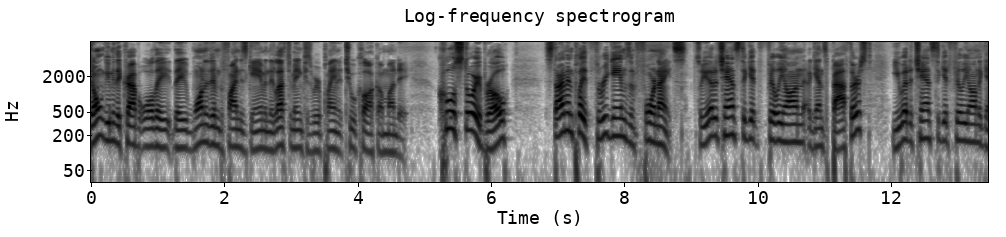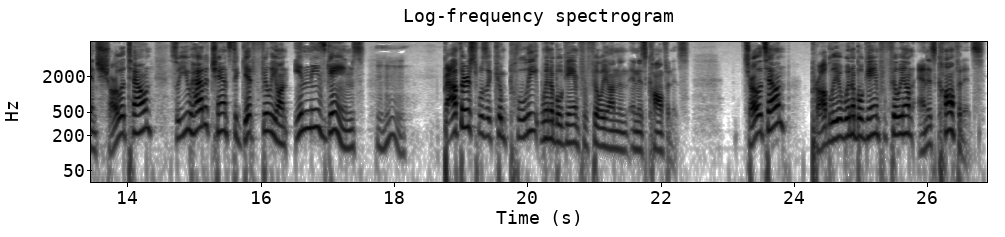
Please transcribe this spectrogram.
don't give me the crap well they they wanted him to find his game and they left him in because we were playing at two o'clock on monday. Cool story bro. Steinman played three games in four nights. So you had a chance to get Filion against bathurst. You had a chance to get Filion against charlottetown. So you had a chance to get Filion in these games. Mm-hmm. Bathurst was a complete winnable game for Filion and his confidence. Charlottetown, probably a winnable game for Phillion and his confidence.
